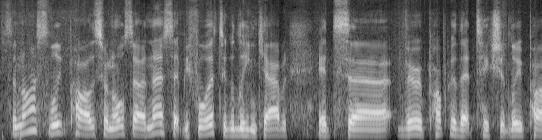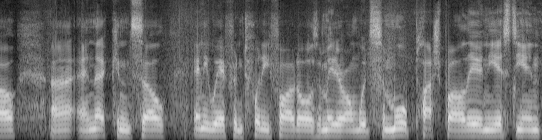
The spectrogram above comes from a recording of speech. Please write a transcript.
It's a nice loop pile. This one also, I noticed that before. That's a good looking carpet. It's uh, very popular that textured loop pile, uh, and that can sell anywhere from 25 dollars a metre onwards. Some more plush pile there in the SDN,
